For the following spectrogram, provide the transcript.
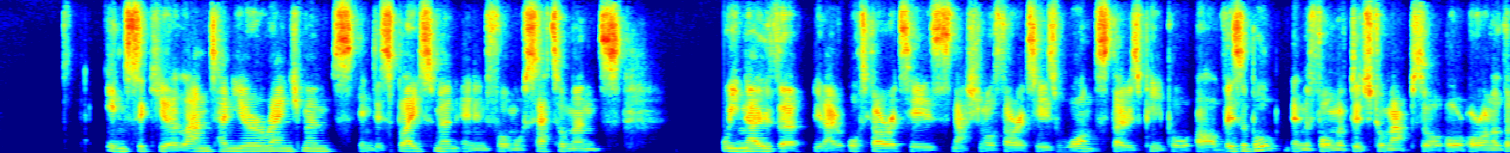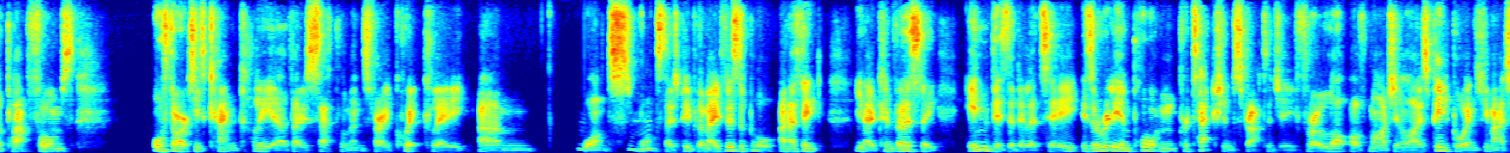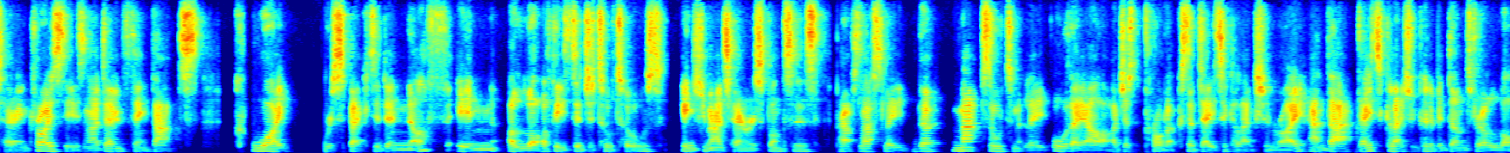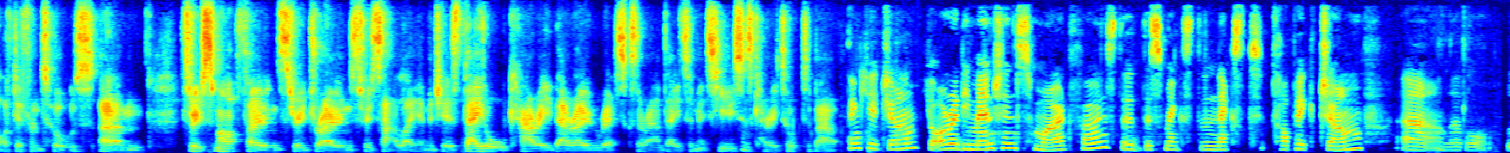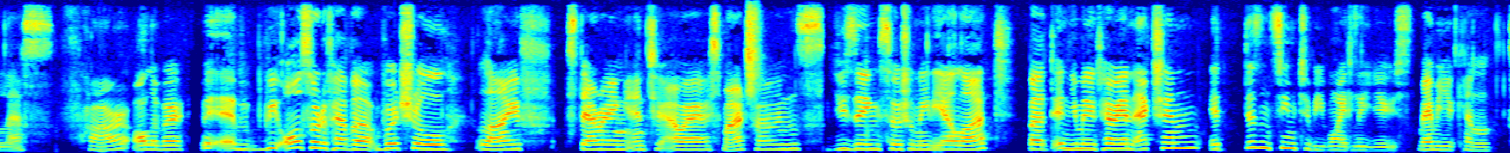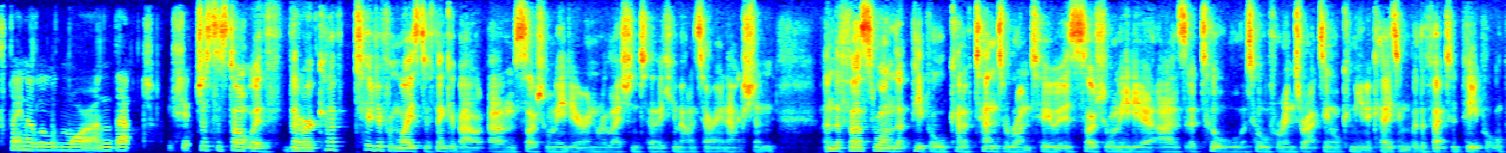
insecure land tenure arrangements, in displacement, in informal settlements. We know that you know authorities, national authorities, once those people are visible in the form of digital maps or, or, or on other platforms, authorities can clear those settlements very quickly um, once mm-hmm. once those people are made visible. And i think you know conversely invisibility is a really important protection strategy for a lot of marginalized people in humanitarian crises. And i don't think that's quite respected enough in a lot of these digital tools in humanitarian responses. Perhaps lastly, that maps ultimately, all they are are just products of data collection, right? And that data collection could have been done through a lot of different tools, um, through smartphones, through drones, through satellite images. They all carry their own risks around data misuse, as Kerrie talked about. Thank you, John. You already mentioned smartphones. This makes the next topic jump uh, a little less car, Oliver, we all sort of have a virtual life staring into our smartphones, using social media a lot. But in humanitarian action, it doesn't seem to be widely used. Maybe you can explain a little more on that issue. Just to start with, there are kind of two different ways to think about um, social media in relation to humanitarian action. And the first one that people kind of tend to run to is social media as a tool, a tool for interacting or communicating with affected people.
